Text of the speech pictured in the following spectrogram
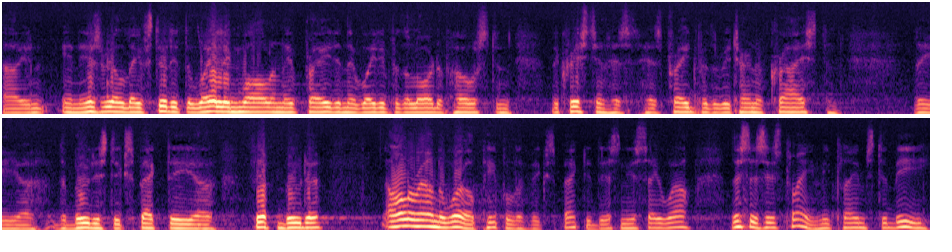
uh, in, in Israel, they've stood at the Wailing Wall and they've prayed and they've waited for the Lord of Hosts. And the Christian has, has prayed for the return of Christ. And the uh, the Buddhists expect the uh, fifth Buddha. All around the world, people have expected this. And you say, well, this is his claim. He claims to be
